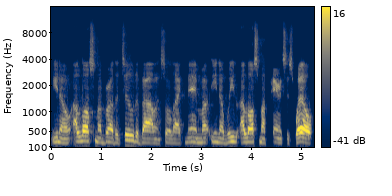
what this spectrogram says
you know, I lost my brother too to violence, or like, man, my, you know, we I lost my parents as well,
